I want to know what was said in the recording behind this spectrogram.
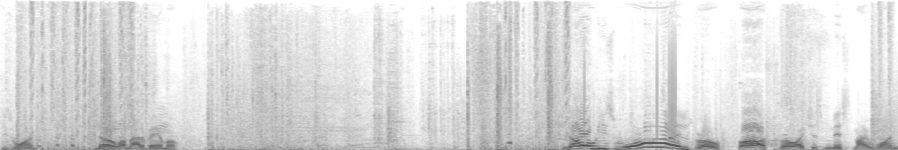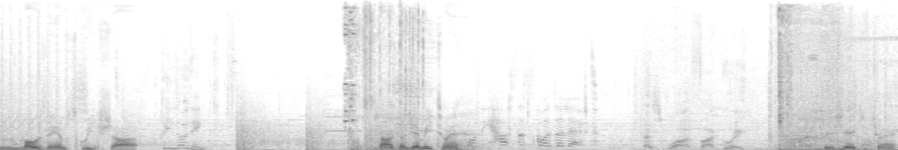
He's one. No, I'm out of ammo. No, he's one, bro. Fuck, bro. I just missed my one Mozambique shot. Reloading. Sean, come get me, twin. Only half the squads are left. That squad fought great. Appreciate you, twin.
